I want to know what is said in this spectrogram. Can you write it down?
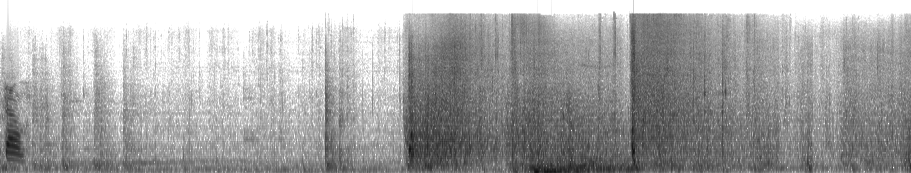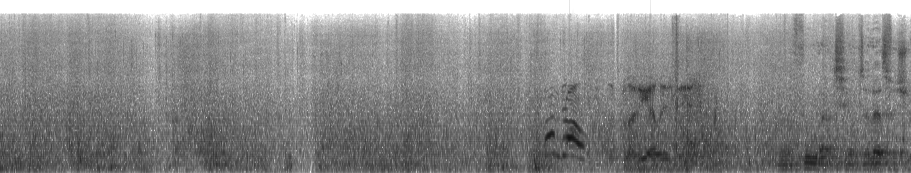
We have to drop down. Bomb drone! The bloody hell is this? You're a fallout shelter, that's for sure.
